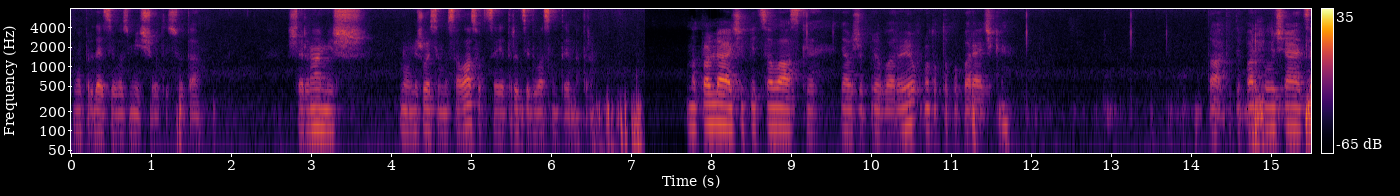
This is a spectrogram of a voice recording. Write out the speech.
Тому прийдеться його зміщувати сюди. Ширина між, ну, між осями салазок це є 32 см. Направляючи під салазки, я вже приварив, ну тобто поперечки. Так, тепер виходить.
